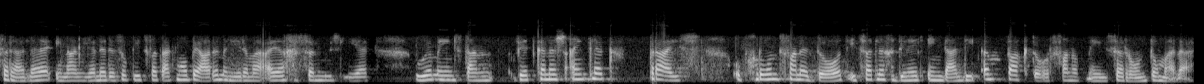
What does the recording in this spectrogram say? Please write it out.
vir hulle en dan jene dis ook iets wat ek maar op 'n harde manier in my eie gesin moes leer hoe mense dan weet kinders eintlik prys op grond van 'n daad iets wat hulle gedoen het en dan die impak daarvan op mense rondom hulle.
